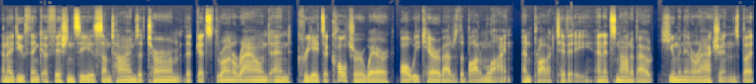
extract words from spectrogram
And I do think efficiency is sometimes a term that gets thrown around and creates a culture where all we care about is the bottom line and productivity, and it's not about human interactions. But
